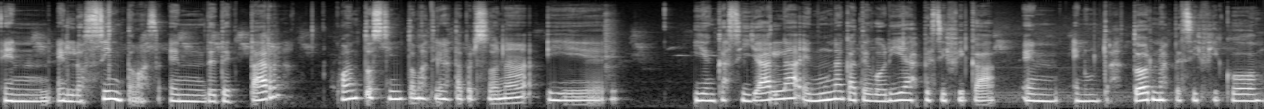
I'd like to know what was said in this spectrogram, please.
en, los síntomas, en detectar cuántos síntomas tiene esta persona y, encasillarla en una categoría específica, en, un trastorno específico.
